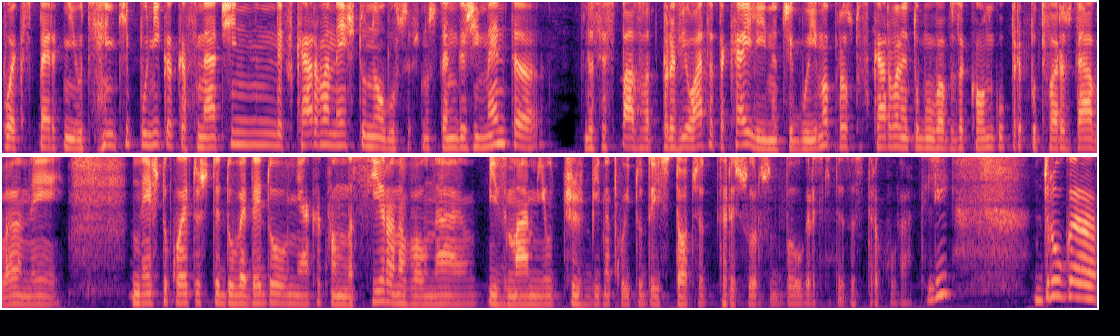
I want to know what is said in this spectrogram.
по експертни оценки, по никакъв начин не вкарва нещо ново всъщност. Ангажимента да се спазват правилата, така или иначе го има, просто вкарването му в закон го препотвърждава, не нещо, което ще доведе до някаква масирана вълна измами от чужби, на които да източат ресурс от българските застрахователи. Друга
